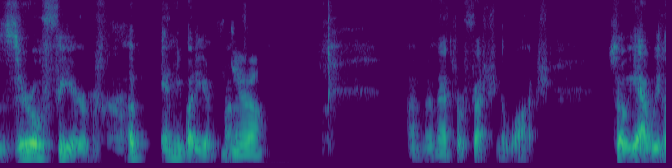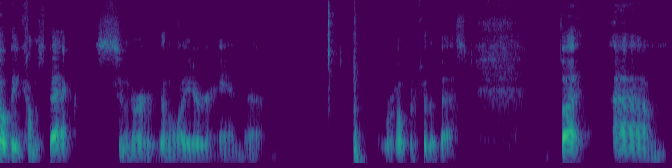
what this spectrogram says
zero fear of anybody in front zero. of him. Um, and that's refreshing to watch. So yeah, we hope he comes back sooner than later, and uh, we're hoping for the best. But um,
